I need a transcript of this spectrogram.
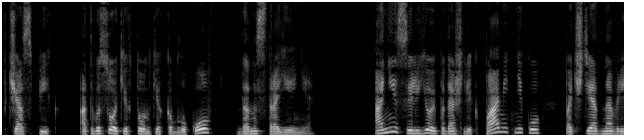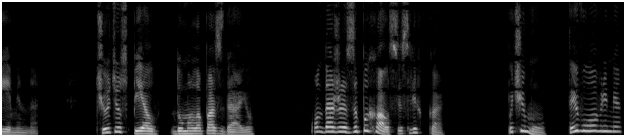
в час пик, от высоких тонких каблуков до настроения. Они с Ильей подошли к памятнику почти одновременно. Чуть успел, думал, опоздаю. Он даже запыхался слегка. — Почему? Ты вовремя,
